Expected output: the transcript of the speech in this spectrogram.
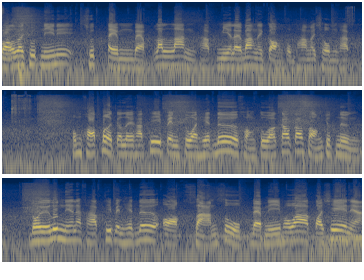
บอกเลยว่าชุดนี้นี่ชุดเต็มแบบลั่นๆครับ มีอะไรบ้างในกล่องผมพามาชมครับ ผมขอเปิดกันเลยครับ ที่เป็นตัว header ของตัว 992.1 โดยรุ่นนี้นะครับ ที่เป็น header ออก 3 สูบแบบนี้ เพราะว่า Porsche เนี่ย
